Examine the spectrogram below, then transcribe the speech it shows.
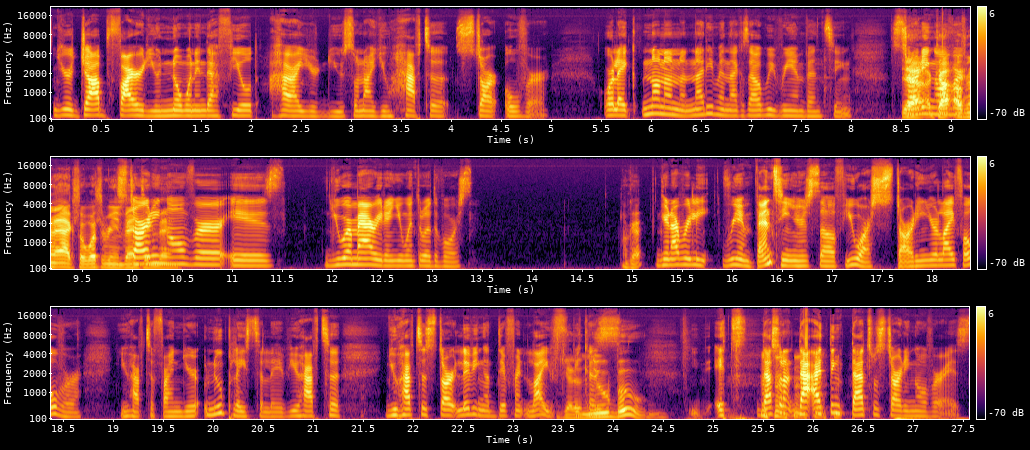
your job fired you no one in that field hired you so now you have to start over or like no no no not even that because i'll be reinventing starting yeah, I, I was gonna ask. So what's reinventing starting then? over is you were married and you went through a divorce Okay. you're not really reinventing yourself you are starting your life over you have to find your new place to live you have to you have to start living a different life Get a new boo. it's that's what that I think that's what starting over is.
